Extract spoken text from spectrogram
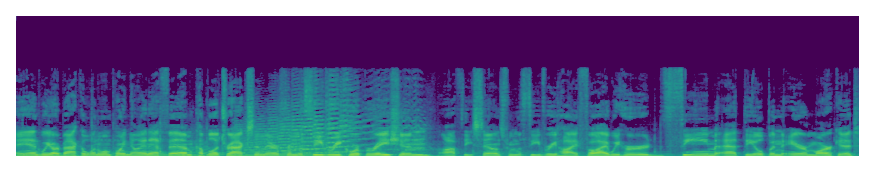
And we are back at 101.9 FM. Couple of tracks in there from the Thievery Corporation. Off the sounds from the Thievery Hi Fi, we heard Theme at the Open Air Market.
